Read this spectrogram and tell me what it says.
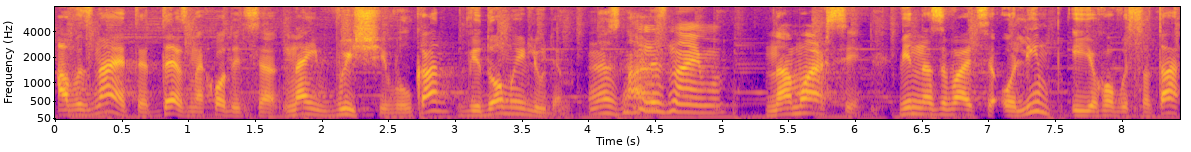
А ви знаєте, де знаходиться найвищий вулкан, відомий людям? Не знаю. Не знаємо. На Марсі він називається Олімп і його висота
